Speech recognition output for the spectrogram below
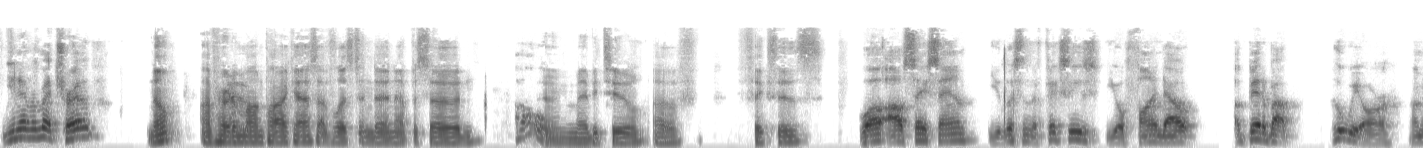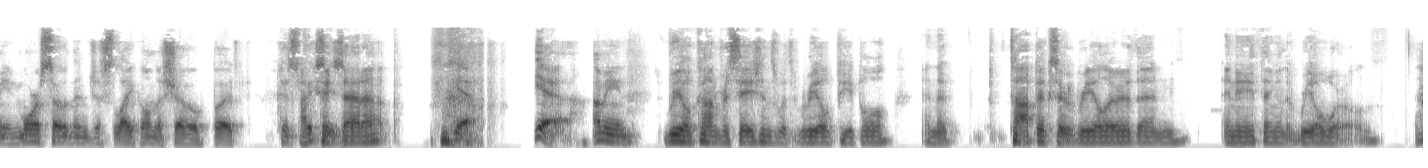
You never met Trev? Nope. I've heard him on podcasts. I've listened to an episode, Oh, maybe two of Fixi's. Well, I'll say, Sam, you listen to Fixi's, you'll find out a bit about who we are. I mean, more so than just like on the show, but because I picked that up. yeah, yeah. I mean, real conversations with real people, and the topics are realer than anything in the real world. uh,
